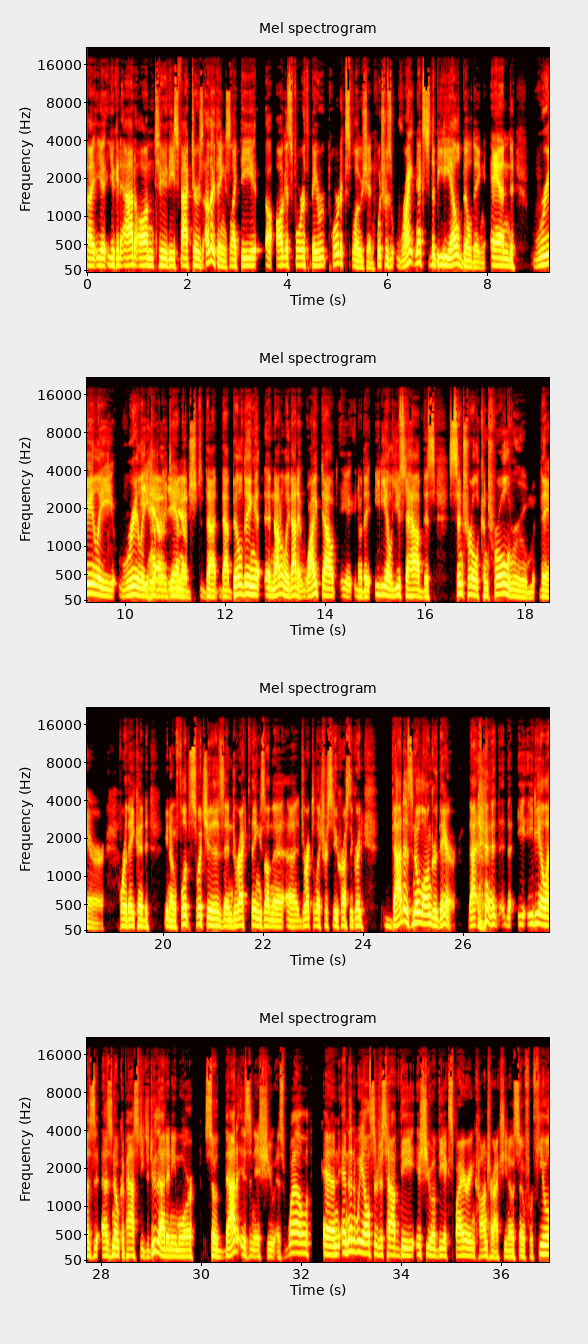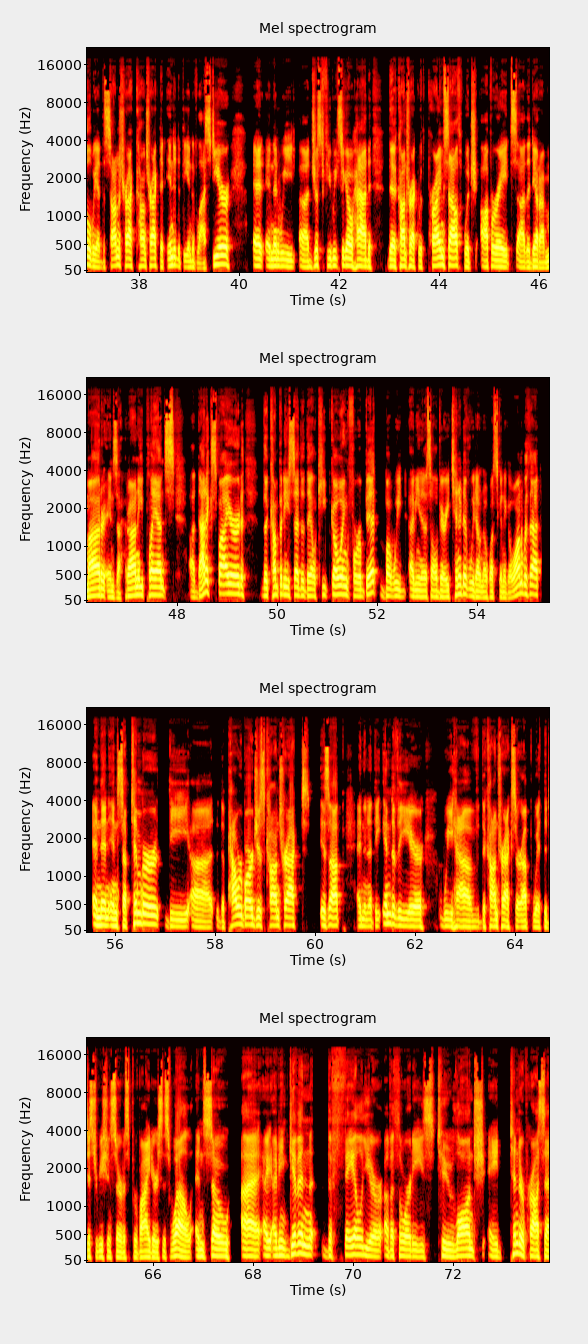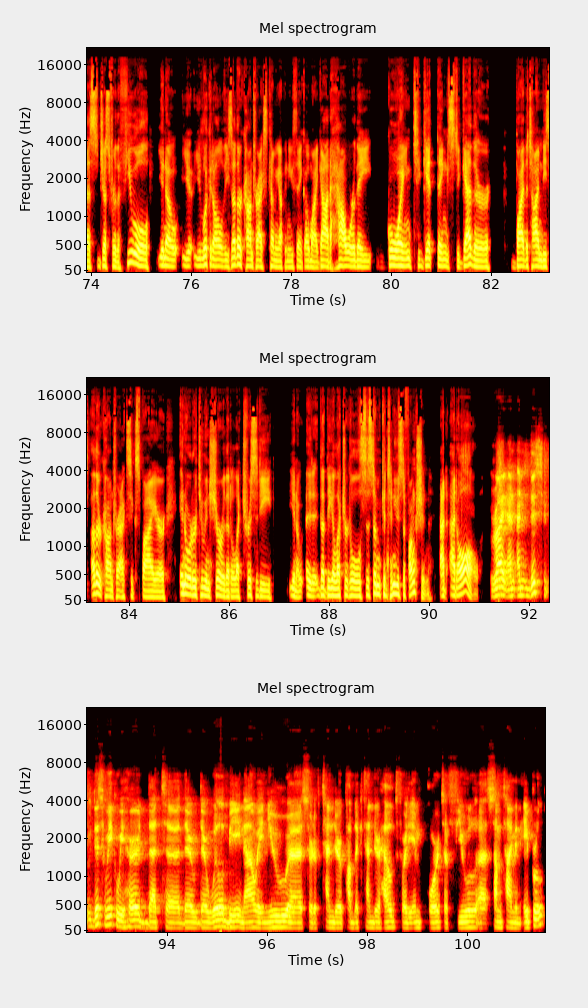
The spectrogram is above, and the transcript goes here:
uh, you, you, can add on to these factors other things like the uh, August 4th Beirut port explosion, which was right next to the BDL building and really really EDL, heavily damaged that that building. And not only that it wiped out you know the EDL used to have this central control room there where they could you know flip switches and direct things on the uh, direct electricity across the grid. That is no longer there that the EDL has has no capacity to do that anymore. So that is an issue as well. And and then we also just have the issue of the expiring contracts. You know, so for fuel, we had the Sonatrach contract that ended at the end of last year. and, and then we uh, just a few weeks ago had the contract with Prime South, which operates uh, the Deir Ammar and Zahrani plants. Uh, that expired. The company said that they'll keep going for a bit, but we, I mean, that's all very tentative. We don't know what's going to go on with that. And then in September, the uh, the power barges contract is up, and then at the end of the year, we have the contracts are up with the distribution service providers as well. And so, uh, I, I, mean, given the failure of authorities to launch a tender process just for the fuel, you know, you, you look at all these other contracts coming up and you think, oh my God, how are they going to get things together by the time these other contracts expire in order to ensure that electricity you know uh, that the electrical system continues to function at, at all Right, and and this this week we heard that uh, there there will be now a new uh, sort of tender, public tender held for the import of fuel uh, sometime in April.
